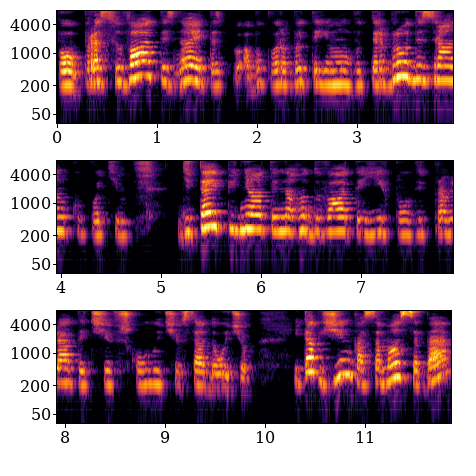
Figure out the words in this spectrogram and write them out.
попрасувати, знаєте, або поробити йому бутерброди зранку, потім дітей підняти, нагодувати їх, відправляти чи в школу, чи в садочок. І так жінка сама себе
